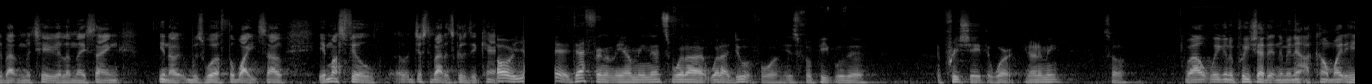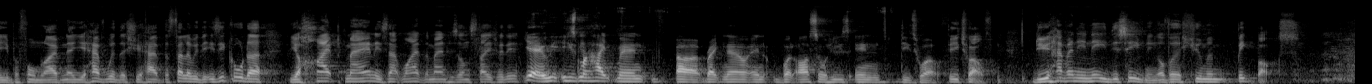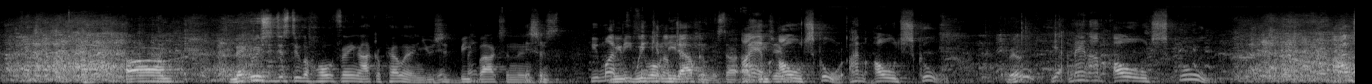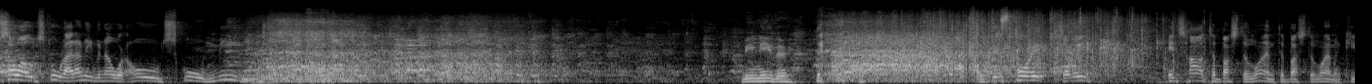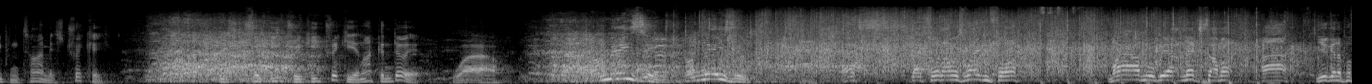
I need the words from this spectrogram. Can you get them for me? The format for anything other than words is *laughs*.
about the material and they're saying, you know, it was worth the wait. So it must feel uh, just about as good as it can. Oh yeah, yeah, definitely. I mean, that's what I what I do it for is for people to appreciate the work. You know what I mean? So. Well, we're going to appreciate it in a minute. I can't wait to hear you perform live. Now, you have with us, you have the fellow with you. Is he called uh, your hype man? Is that right? The man who's on stage with you? Yeah, he's my hype man uh, right now, and but also he's in D12. D12. Do you have any need this evening of a human big *laughs* um, maybe we should just do the whole thing a cappella, and you yeah, should beatbox, and then Listen, just, you might we, be we won't I'm need alchemists. Our, I am DJ... old school. I'm old school. Really? Yeah, man, I'm old school. I'm so old school, I don't even know what old school means. Me neither. At this point... So we... It's hard to bust a rhyme, to bust a rhyme, and keeping time, it's tricky. It's tricky, tricky, tricky, and I can do it. Wow. Amazing, amazing. That's, that's what I was waiting for. My album will be out next summer. Uh, you're going to perform.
